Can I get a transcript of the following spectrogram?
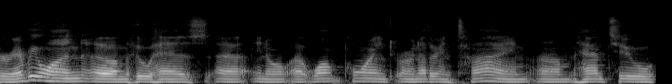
for everyone um, who has, uh, you know, at one point or another in time um, had to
